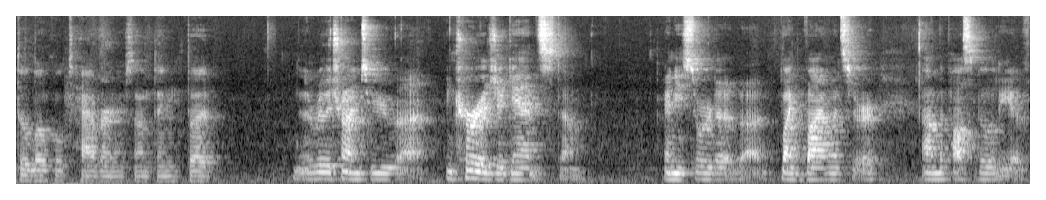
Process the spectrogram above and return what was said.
the local tavern or something, but They're really trying to uh, encourage against um, any sort of uh, like violence or um, the possibility of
